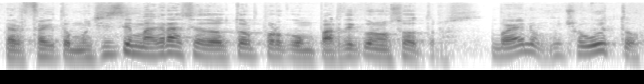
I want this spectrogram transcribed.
Perfecto. Muchísimas gracias, doctor, por compartir con nosotros. Bueno, mucho gusto.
